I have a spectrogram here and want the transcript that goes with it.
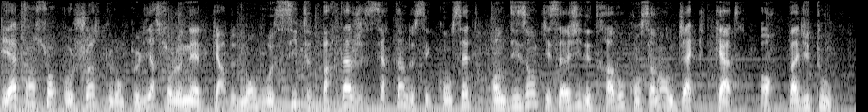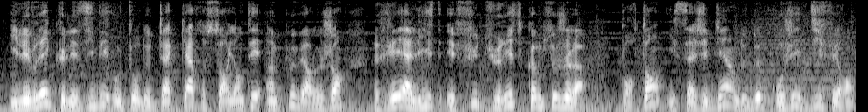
Et attention aux choses que l'on peut lire sur le net car de nombreux sites partagent certains de ces concepts en disant qu'il s'agit des travaux concernant Jack 4, or pas du tout. Il est vrai que les idées autour de Jack 4 s'orientaient un peu vers le genre réaliste et futuriste comme ce jeu là, pourtant il s'agit bien de deux projets différents.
